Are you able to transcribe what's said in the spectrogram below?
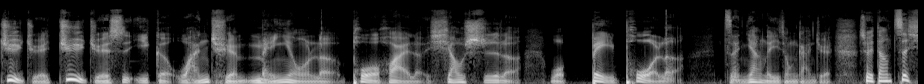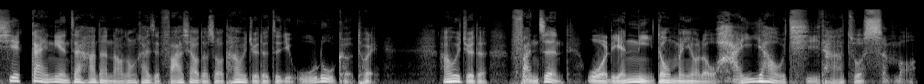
拒绝，拒绝是一个完全没有了、破坏了、消失了，我被迫了。怎样的一种感觉？所以当这些概念在他的脑中开始发酵的时候，他会觉得自己无路可退，他会觉得反正我连你都没有了，我还要其他做什么？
